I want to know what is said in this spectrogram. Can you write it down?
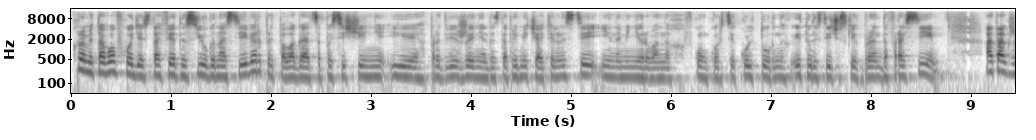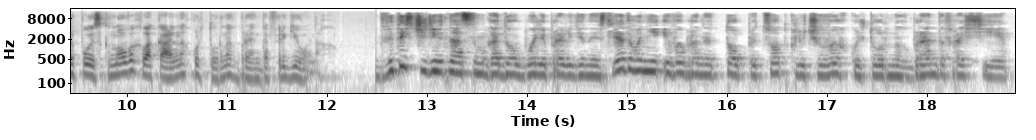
Кроме того, в ходе эстафеты с юга на север предполагается посещение и продвижение достопримечательностей и номинированных в конкурсе культурных и туристических брендов России, а также поиск новых локальных культурных брендов в регионах. В 2019 году были проведены исследования и выбраны топ-500 ключевых культурных брендов России.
